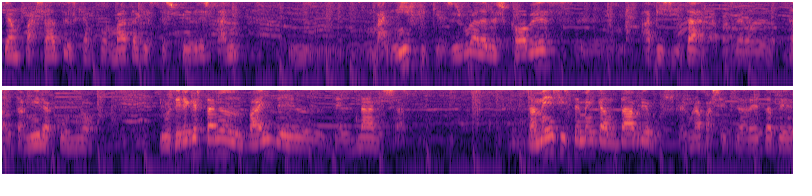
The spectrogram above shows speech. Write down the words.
que han passat els que han format aquestes pedres tan mm, magnífiques. És una de les coves eh, a visitar, a part d'Altamira, com no. I us diré que està en el vall del, del Nansa. També, si estem en Cantàbria, doncs, fer una passejadeta per,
